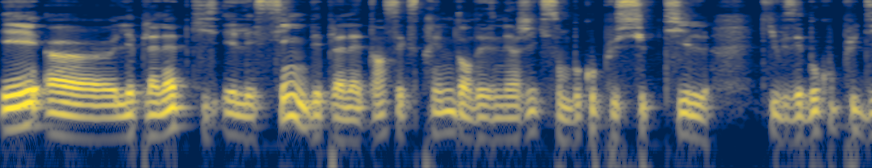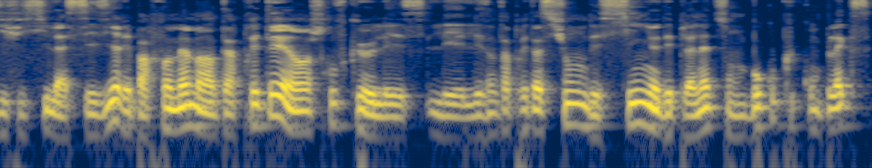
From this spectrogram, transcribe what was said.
Et euh, les planètes et les signes des planètes hein, s'expriment dans des énergies qui sont beaucoup plus subtiles, qui vous est beaucoup plus difficile à saisir et parfois même à interpréter. Hein. Je trouve que les, les, les interprétations des signes des planètes sont beaucoup plus complexes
